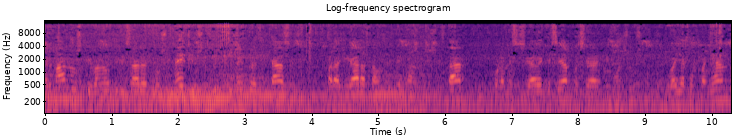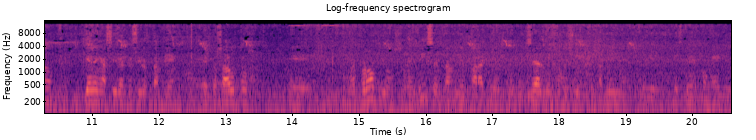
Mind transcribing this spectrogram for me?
hermanos que van a utilizar estos medios, estos instrumentos eficaces para llegar hasta donde tengan que estar, por la necesidad de que sea, pues sea el mismo Jesús, que vaya acompañando queden así bendecidos también estos autos, eh, como es propio, se bendicen también para que sea el mismo Jesús que camine y esté con ellos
